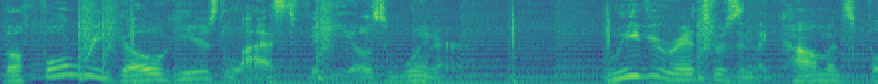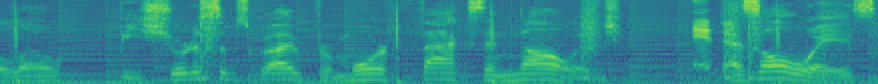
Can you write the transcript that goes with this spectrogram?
Before we go, here's last video's winner. Leave your answers in the comments below, be sure to subscribe for more facts and knowledge, and as always,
